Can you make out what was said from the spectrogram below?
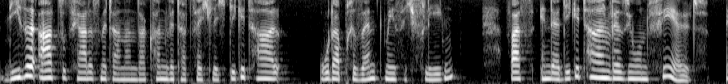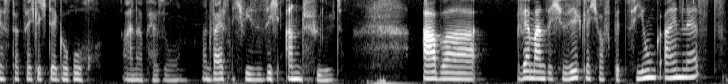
Diese Art soziales Miteinander können wir tatsächlich digital oder präsentmäßig pflegen. Was in der digitalen Version fehlt, ist tatsächlich der Geruch einer Person. Man weiß nicht, wie sie sich anfühlt. Aber wenn man sich wirklich auf Beziehung einlässt,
